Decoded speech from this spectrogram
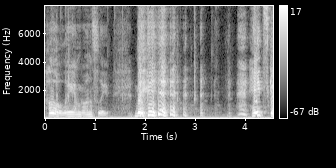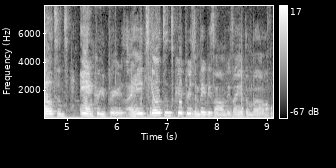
Holy, I'm going to sleep. hate skeletons and creepers. I hate skeletons, creepers, and baby zombies. I hate them both.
